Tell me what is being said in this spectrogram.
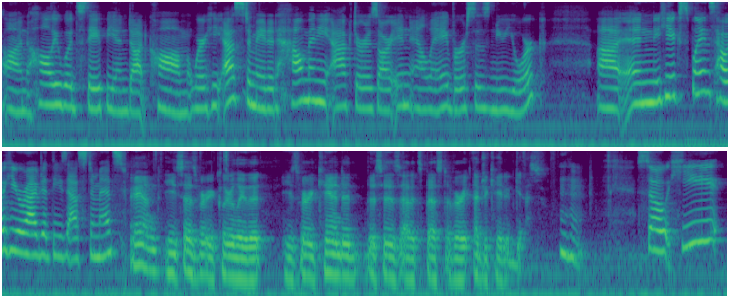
on HollywoodSapien.com where he estimated how many actors are in LA versus New York. Uh, and he explains how he arrived at these estimates. And he says very clearly that he's very candid. This is, at its best, a very educated guess. So he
